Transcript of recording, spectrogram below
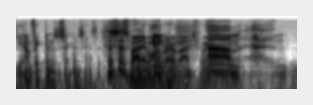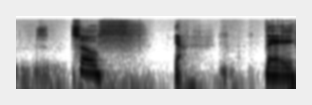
you know victims of circumstances. This is why they want Anyway, robots. Um, uh, so, yeah, they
